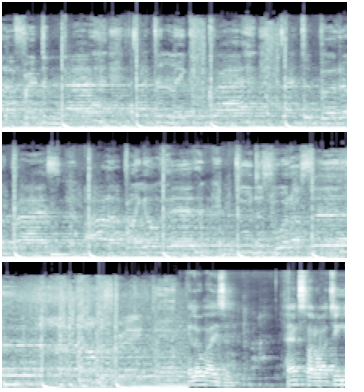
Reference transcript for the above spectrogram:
not afraid to die. Type to make you cry. Type to put a price All up on your head. Do just what I said. Hello guys. Thanks for watching.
